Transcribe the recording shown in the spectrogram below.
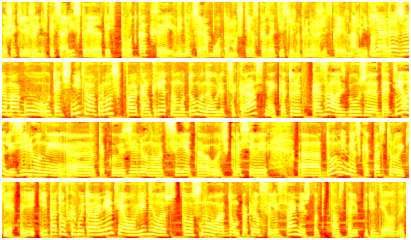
жители же не специалисты, то есть вот как ведется работа, можете рассказать, если, например, жители сказали, нам не понравится. Я даже могу уточнить вопрос по конкретному дому на улице Красной, который, казалось бы, уже доделали. Зеленый, э, такой зеленого цвета, очень красивый э, дом немецкой постройки. И, и потом в какой-то момент я увидела, что снова дом покрылся лесами, что-то там стали переделывать.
